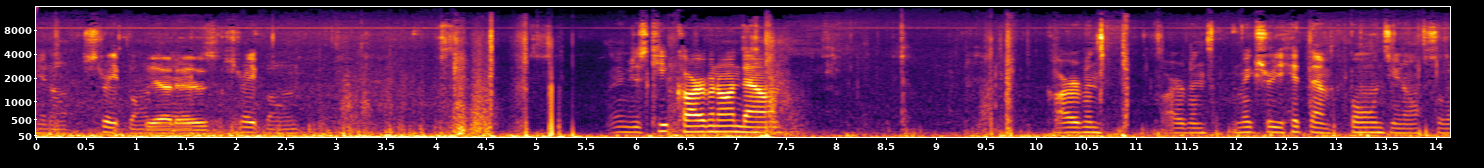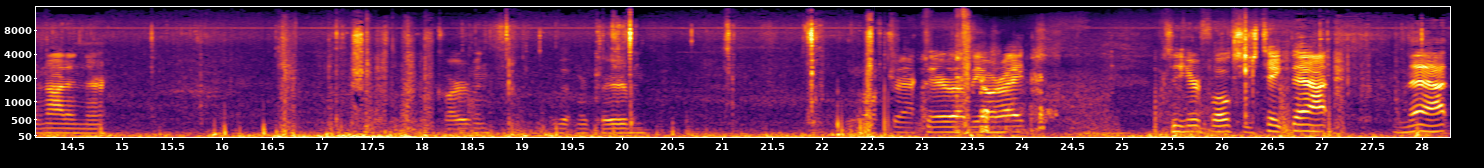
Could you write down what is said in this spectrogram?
you know, straight bone. Yeah, it is. Straight bone. And just keep carving on down. Carving, carving. Make sure you hit them bones, you know, so they're not in there. Carving, a bit more carving. Off track there, that'll be alright. See here, folks, you just take that and that,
